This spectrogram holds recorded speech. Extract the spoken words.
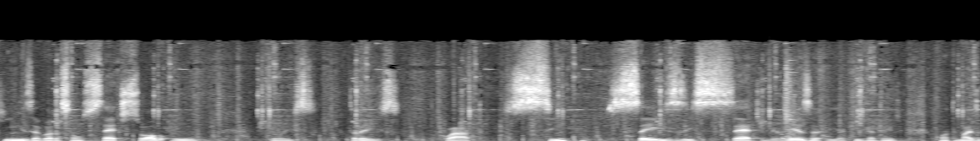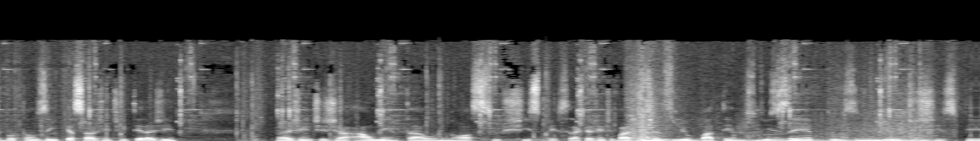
15. Agora são sete solo. Um, dois, três, quatro, cinco, seis e sete, beleza? E aqui já tem conta mais botãozinho que é só a gente interagir para a gente já aumentar o nosso XP. Será que a gente bate 200 mil? Batemos 200 mil de XP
